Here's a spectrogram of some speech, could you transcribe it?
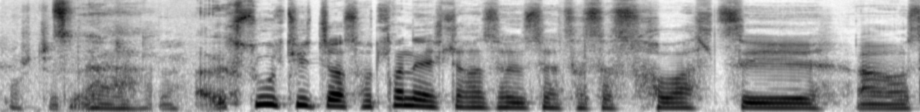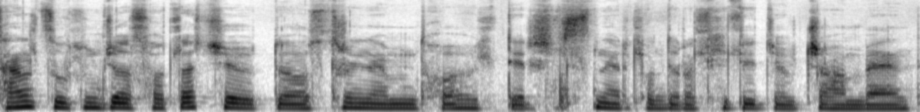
Сүүлд хийж байгаа судалгааны ажлынхаа сонин сайтаас хуваалцъя. Санал зөвлөмжөө судлаачийн хувьд улс төрийн намын тухай хууль дээр шинжилсэн найруулган дээр бол хилээж явж байгаа юм байна.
